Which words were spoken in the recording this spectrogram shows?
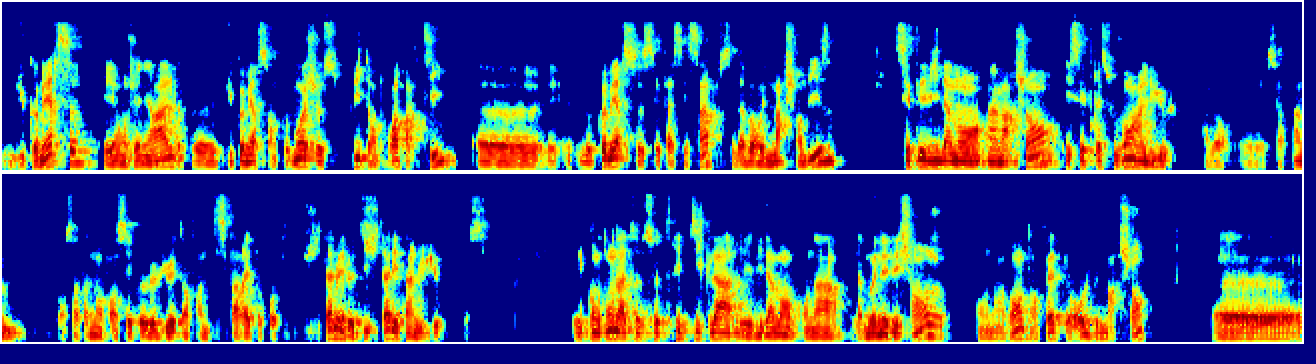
du commerce et en général euh, du commerçant. Que moi, je split en trois parties. Euh, le commerce, c'est assez simple. C'est d'abord une marchandise. C'est évidemment un marchand et c'est très souvent un lieu. Alors, certains vont certainement penser que le lieu est en train de disparaître au profit du digital, mais le digital est un lieu aussi. Et quand on a ce triptyque-là, et évidemment qu'on a la monnaie d'échange, on invente en fait le rôle de marchand. Euh,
